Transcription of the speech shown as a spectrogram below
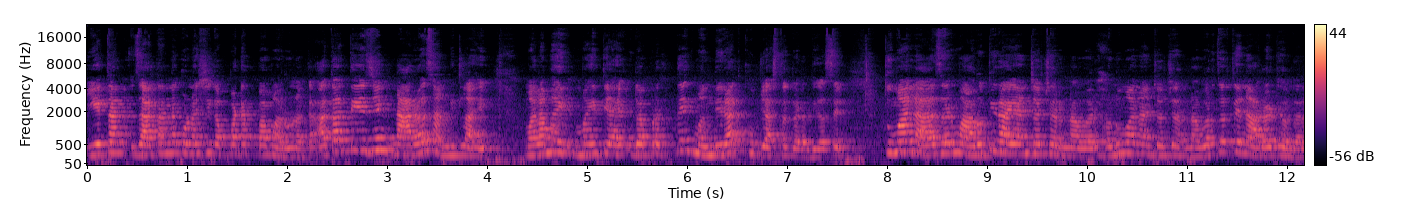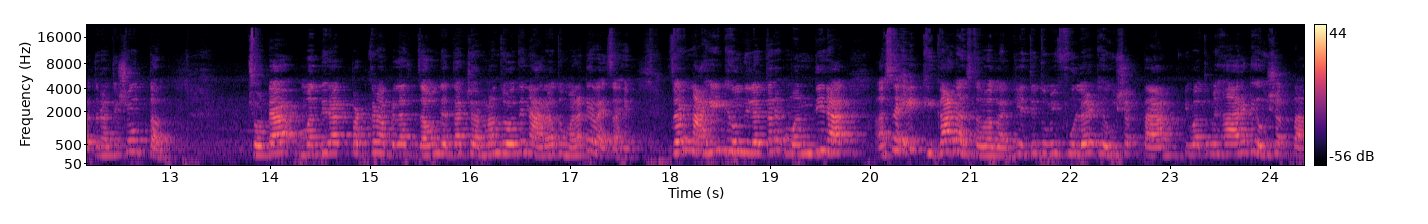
येताना जाताना कोणाशी गप्पा टप्पा मारू नका. आता ते जे नारळ सांगितलं आहे मला माहि माहिती आहे उद्या प्रत्येक मंदिरात खूप जास्त गर्दी असेल. तुम्हाला जर मारुती रायांच्या चरणावर हनुमानांच्या चरणावर जर ते नारळ ठेवताला तर अतिशय उत्तम. छोट्या मंदिरात पटकन आपल्याला जाऊन देतात चरणांजवळ ते नारळ तुम्हाला ठेवायचं आहे. जर नाही ठेवून दिलं तर मंदिरात असं एक ठिकाण असतं बघा की जिथे तुम्ही फुलं ठेवू शकता किंवा तुम्ही हार ठेवू शकता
